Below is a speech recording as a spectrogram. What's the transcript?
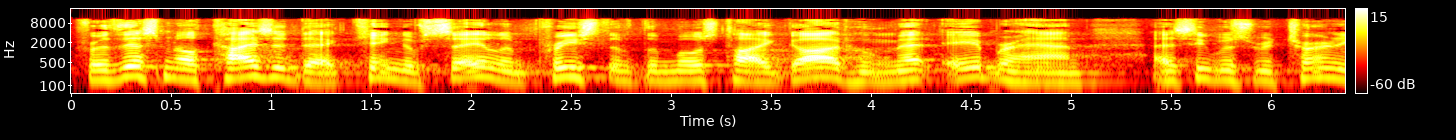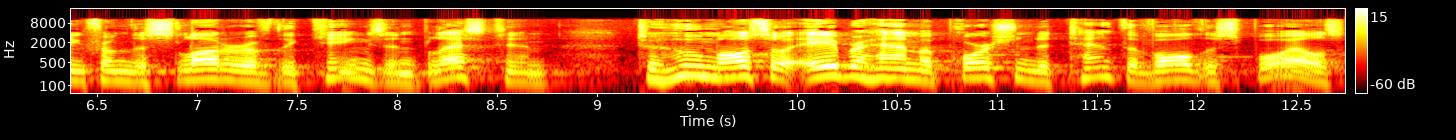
For this Melchizedek, king of Salem, priest of the Most High God, who met Abraham as he was returning from the slaughter of the kings and blessed him, to whom also Abraham apportioned a tenth of all the spoils,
